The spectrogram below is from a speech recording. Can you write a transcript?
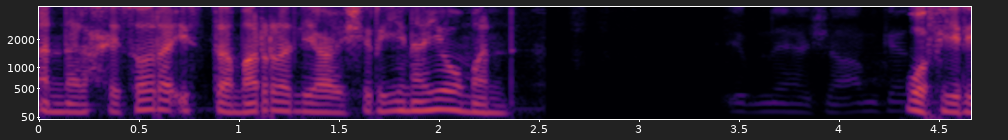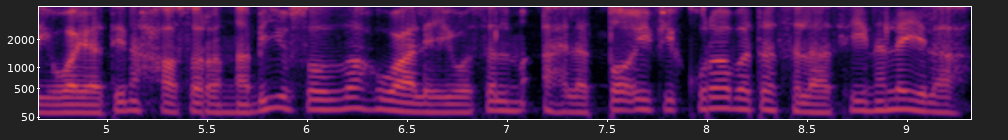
أن الحصار استمر لعشرين يوما. وفي رواية حاصر النبي صلى الله عليه وسلم أهل الطائف قرابة ثلاثين ليلة.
